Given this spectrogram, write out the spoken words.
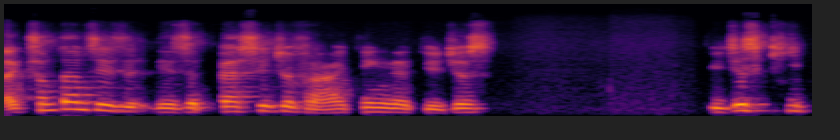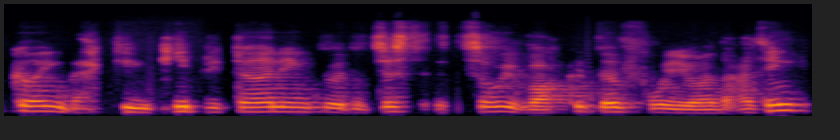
like sometimes there's, there's a passage of writing that you just you just keep going back to you keep returning to it it's just it's so evocative for you and i think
